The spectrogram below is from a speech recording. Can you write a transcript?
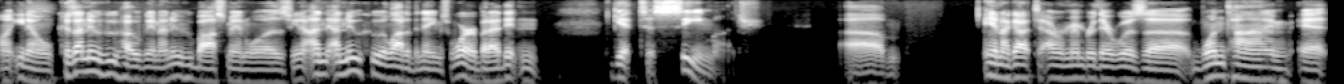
on, you know, because I knew who Hogan, I knew who Bossman was, you know, I, I knew who a lot of the names were, but I didn't get to see much. Um, and I got to, I remember there was uh, one time at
